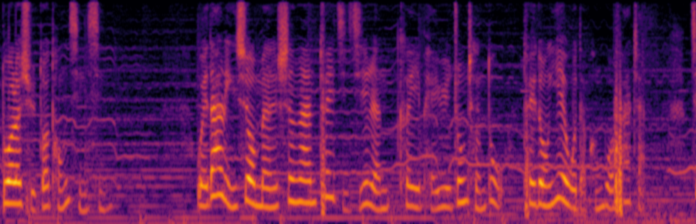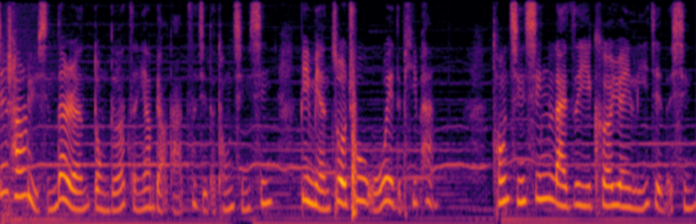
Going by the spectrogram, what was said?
多了许多同情心。伟大领袖们深谙推己及人可以培育忠诚度，推动业务的蓬勃发展。经常旅行的人懂得怎样表达自己的同情心，避免做出无谓的批判。同情心来自一颗愿意理解的心。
